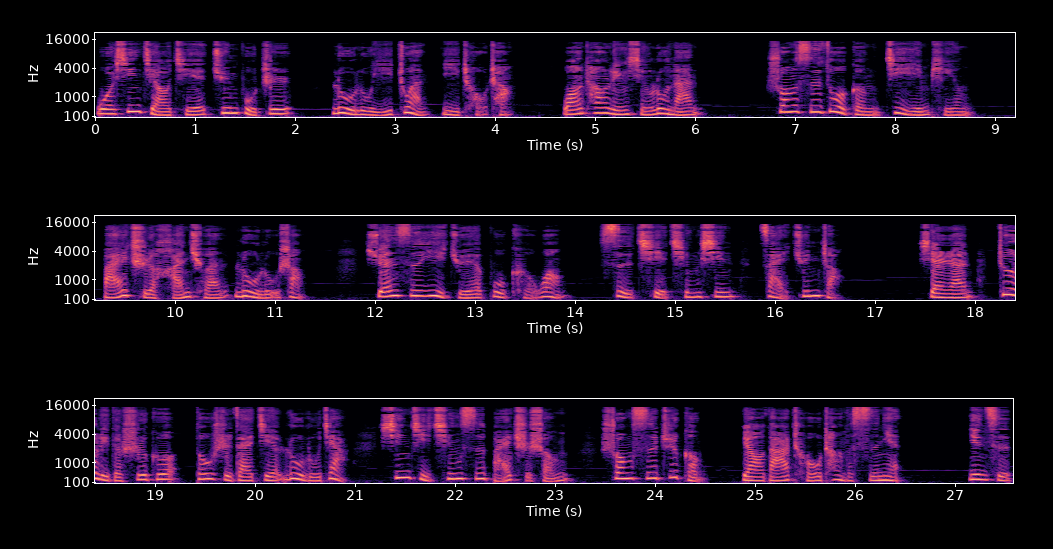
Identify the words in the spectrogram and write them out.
我心皎洁君不知，辘轳一转一惆怅。”王昌龄《行路难》：“双丝作梗系银瓶，百尺寒泉辘轳上。悬丝一绝不可忘，似妾倾心在君掌。”显然，这里的诗歌都是在借辘轳架、心系青丝百尺绳、双丝之梗，表达惆怅的思念。因此，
